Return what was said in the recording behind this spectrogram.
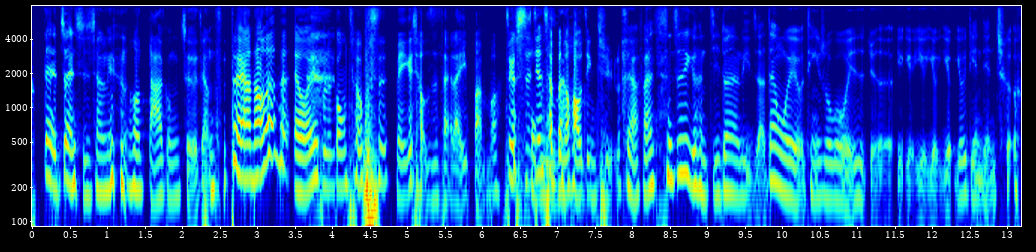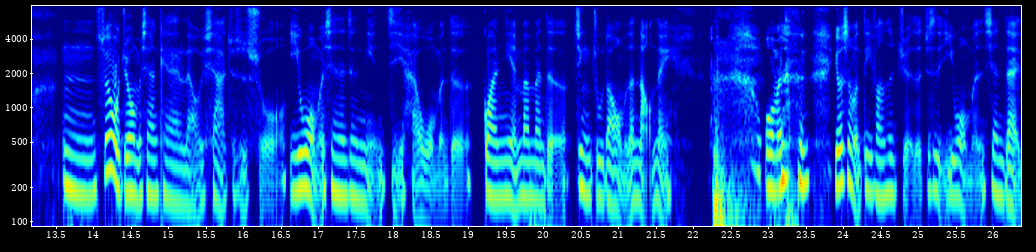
带着钻石项链，然后搭公车这样子。对啊，然后那那 L A 不是公车，不是每一个小时才来一班吗？这个时间成本都耗进去了。对啊，反正这是一个很极端的例子啊，但我也有听说过，我也是觉得有有有有有有一点点扯。嗯，所以我觉得我们现在可以来聊一下，就是说以我们现在这个年纪，还有我们的观念，慢慢的进驻到我们的脑内。我们 有什么地方是觉得，就是以我们现在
